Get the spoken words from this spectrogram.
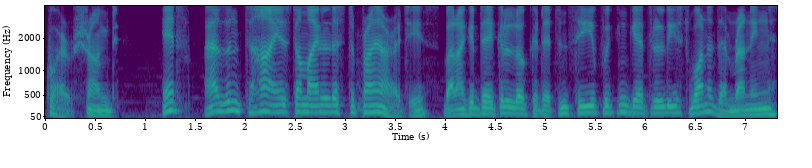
Querif shrugged. It hasn't highest on my list of priorities, but I could take a look at it and see if we can get at least one of them running.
